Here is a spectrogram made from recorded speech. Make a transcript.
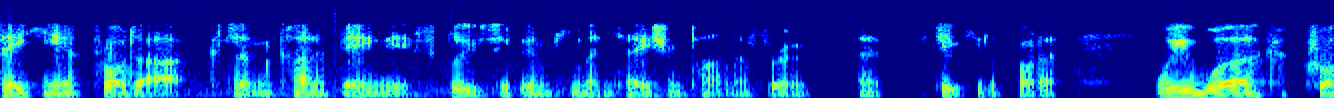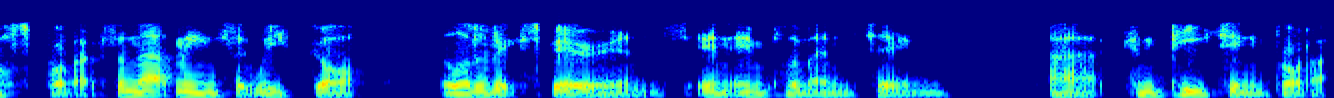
taking a product and kind of being the exclusive implementation partner for a, a particular product we work across products. And that means that we've got a lot of experience in implementing uh, competing products.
